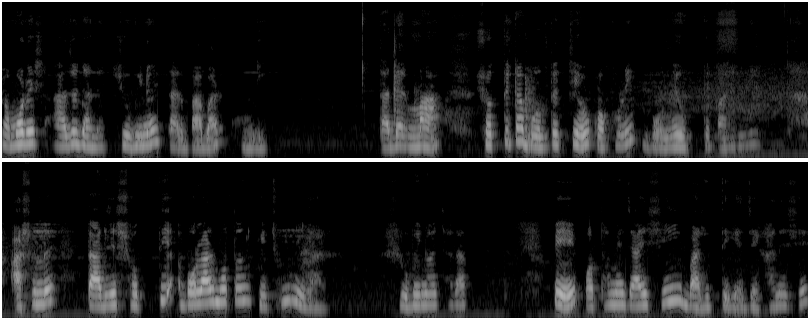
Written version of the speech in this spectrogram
সমরেশ আজও জানে সুবিনয় তার বাবার খুনি। তাদের মা সত্যিটা বলতে চেয়েও কখনোই বলে উঠতে পারেননি। আসলে তার যে সত্যি বলার মতন কিছুই নেই আর। সুবিনয় ছাড়া পেয়ে প্রথমে যায় সেই বাড়ির দিকে, যেখানে সে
